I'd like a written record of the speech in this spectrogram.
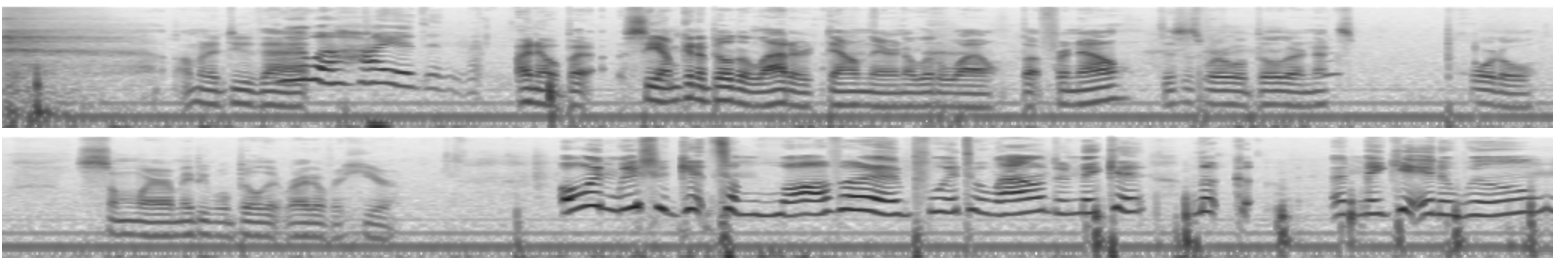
I'm gonna do that. We were higher than that. I know, but see, I'm gonna build a ladder down there in a little while. But for now, this is where we'll build our next portal somewhere. Maybe we'll build it right over here. Oh, and we should get some lava and put it around and make it look and make it in a room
